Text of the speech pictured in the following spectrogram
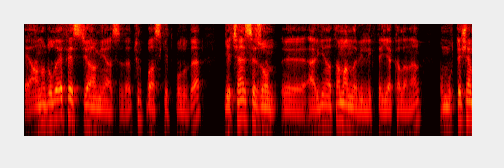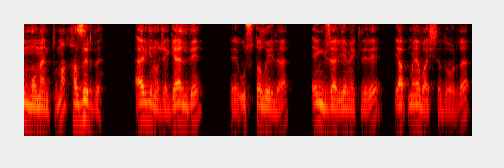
E, Anadolu Efes camiası da, Türk basketbolu da geçen sezon e, Ergin Ataman'la birlikte yakalanan o muhteşem momentuma hazırdı. Ergin Hoca geldi e, ustalığıyla en güzel yemekleri yapmaya başladı orada.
